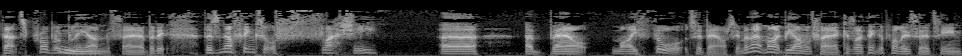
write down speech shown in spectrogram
That's probably unfair, but it, there's nothing sort of flashy uh, about my thoughts about him, and that might be unfair because I think Apollo 13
